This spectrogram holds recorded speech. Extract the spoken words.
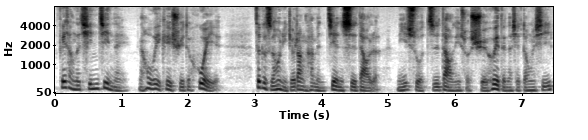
非常的亲近诶，然后我也可以学得会耶。这个时候你就让他们见识到了你所知道、你所学会的那些东西。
